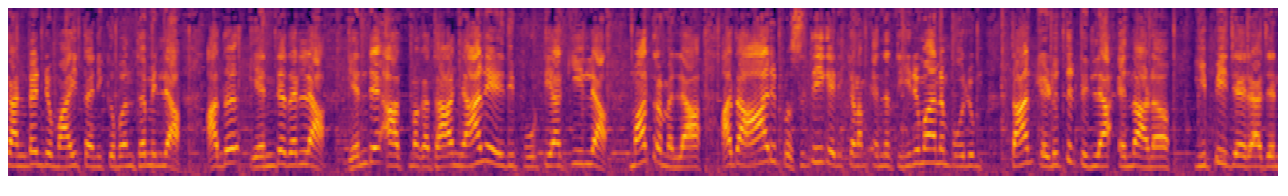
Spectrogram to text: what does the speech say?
കണ്ടന്റുമായി തനിക്ക് ബന്ധമില്ല. അത് എന്റെതല്ല എന്റെ ആത്മകഥ ഞാൻ എഴുതി പൂർത്തിയാക്കിയില്ല. മാത്രമല്ല അത് ആര് പ്രസിദ്ധീകരിക്കണം എന്ന തീരുമാനം പോലും താൻ എടുത്തിട്ടില്ല എന്നാണ് ഇ പി ജയരാജൻ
